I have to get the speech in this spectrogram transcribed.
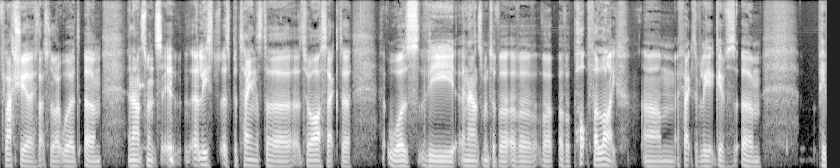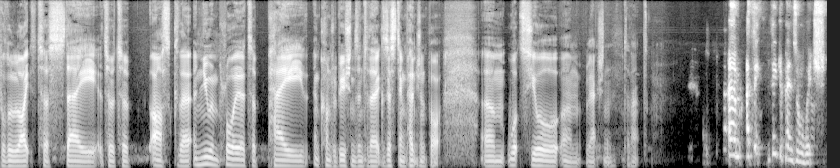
flashier, if that's the right word, um, announcements, it, at least as pertains to to our sector, was the announcement of a of a of a, pot for life. Um, effectively, it gives um, people the right to stay to to ask their, a new employer to pay contributions into their existing pension pot. Um, what's your um, reaction to that? Um, I think I think it depends on which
